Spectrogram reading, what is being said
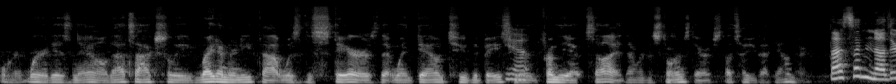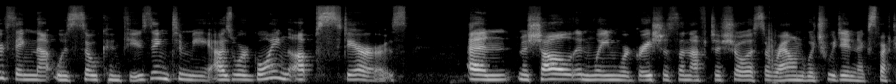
or where it is now, that's actually right underneath that was the stairs that went down to the basement from the outside. That were the storm stairs. That's how you got down there. that's another thing that was so confusing to me as we're going upstairs and michelle and wayne were gracious enough to show us around which we didn't expect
